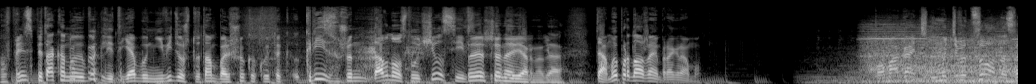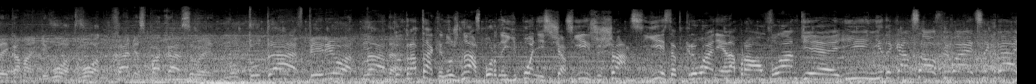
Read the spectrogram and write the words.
Ну, в принципе, так оно и выглядит. Я бы не видел, что там большой какой-то кризис уже давно случился. Совершенно верно, да. Да, мы продолжаем программу. Помогать мотивационно своей команде. Вот, вот, Хамис показывает. Ну туда, вперед надо. Контратака нужна сборной Японии сейчас. Есть же шанс. Есть открывание на правом фланге. И не до конца успевает сыграть.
